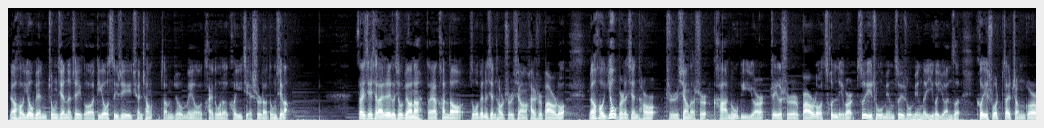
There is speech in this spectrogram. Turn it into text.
然后右边中间的这个 DOCG 全称，咱们就没有太多的可以解释的东西了。再接下来这个酒标呢，大家看到左边的箭头指向还是巴尔洛，然后右边的箭头指向的是卡努比园，这个是巴尔洛村里边最著名、最著名的一个园子，可以说在整个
